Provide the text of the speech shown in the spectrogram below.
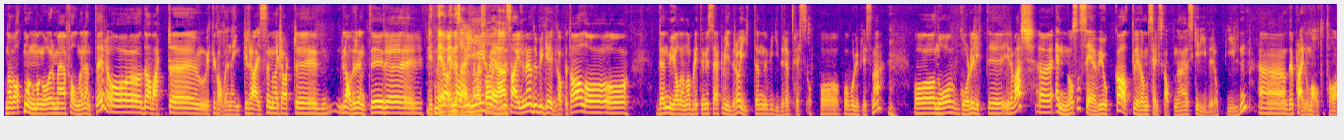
Nå har vi hatt mange mange år med fallende renter, og det har vært uh, ikke kalle det en enkel reise, men det er klart uh, lavere renter uh, Litt medvind i seilene, i hvert fall. Ja. seilene, du bygger egenkapital, og, og den, mye av den har blitt investert videre og gitt en videre press opp på, på boligprisene. Mm. Og nå går det litt i, i revers. Uh, ennå så ser vi jo ikke at liksom, selskapene skriver opp gilden. det pleier normalt å ta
